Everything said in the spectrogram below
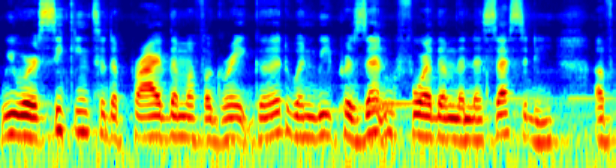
we were seeking to deprive them of a great good, when we present before them the necessity of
